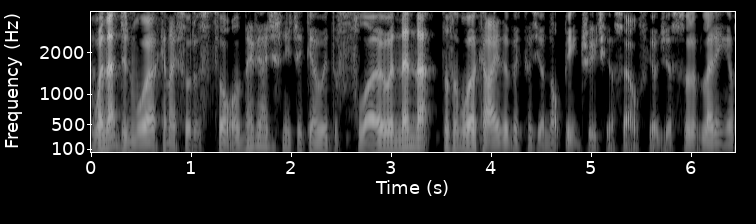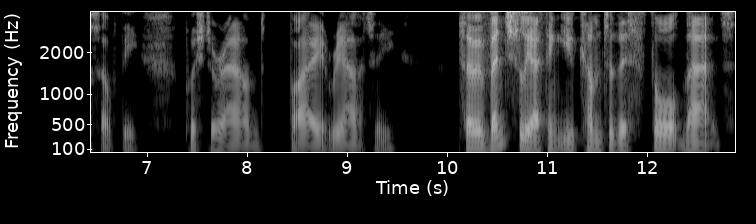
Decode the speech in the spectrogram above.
when that didn't work, and I sort of thought, well, maybe I just need to go with the flow. And then that doesn't work either because you're not being true to yourself. You're just sort of letting yourself be pushed around by reality. So eventually, I think you come to this thought that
